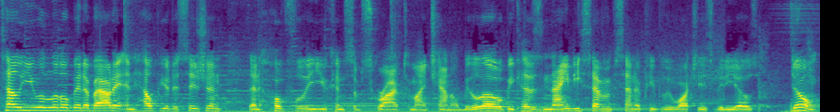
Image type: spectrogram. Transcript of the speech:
tell you a little bit about it and help your decision, then hopefully you can subscribe to my channel below because 97% of people who watch these videos don't.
